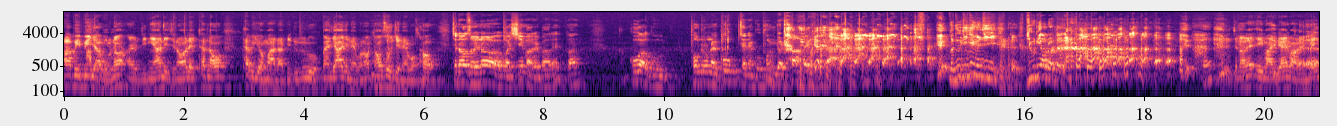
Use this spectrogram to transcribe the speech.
အားပေးပေးကြဖို့နော်အဲဒီနေရာနေကျွန်တော်ကလည်းထပ်လောင်းထပ်ပြီးတော့မှဒါပြည်သူလူထုကိုပန်ကြားခြင်းတယ်ပေါ့နော်တောင်းဆိုခြင်းတယ်ပေါ့ဟုတ်ကျွန်တော်ဆိုရင်တော့ဟိုရှင်းပါတယ်ပါတယ်သွားကိုကကို ဖုန်းတုံးနဲ့ကို channel ကိုဖွင့်ပြီးတော့ထားလိုက်ဘယ်သူကြည့်ကြည့်မကြည့်ယူတယောက်တော့တက်တာကျွန်တော်လည်းအိမ်မှာဒီတိုင်းပါပဲမိန်း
